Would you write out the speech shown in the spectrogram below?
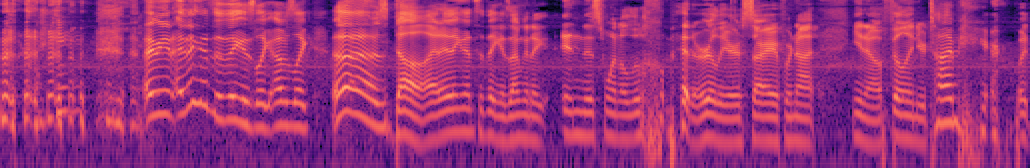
I mean, I think that's the thing is like I was like, ah, oh, it was dull. And I think that's the thing is I'm gonna end this one a little bit earlier. Sorry if we're not, you know, filling your time here. But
